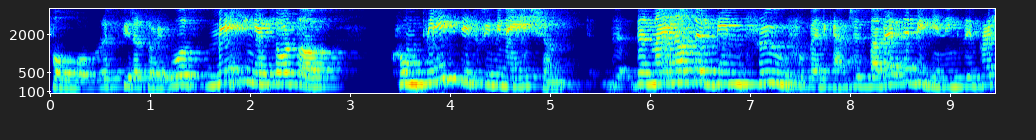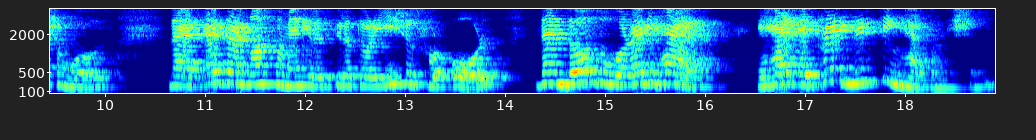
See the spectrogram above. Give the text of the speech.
for respiratory was making a sort of complete discrimination. That might not have been true for many countries, but at the beginning, the impression was that as there are not so many respiratory issues for all, then those who already have a, pre-existing health condition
